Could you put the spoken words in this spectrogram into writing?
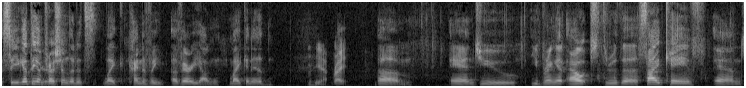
so you get the Pretty impression that it's like kind of a, a very young Myconid. Yeah. Right. um, and you you bring it out through the side cave and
